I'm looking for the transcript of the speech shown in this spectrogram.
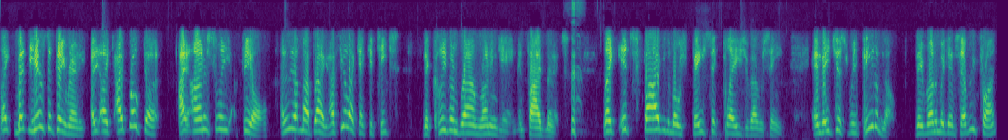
Like, but here's the thing, Randy. I, like, I broke the. I honestly feel. I I'm not bragging. I feel like I could teach the Cleveland Brown running game in five minutes. like it's five of the most basic plays you've ever seen, and they just repeat them though. They run them against every front.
